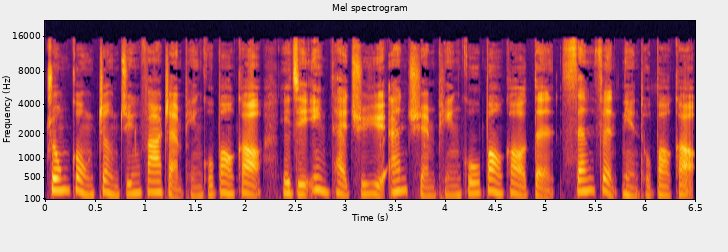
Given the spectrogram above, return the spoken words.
中共政军发展评估报告以及印太区域安全评估报告等三份年度报告。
